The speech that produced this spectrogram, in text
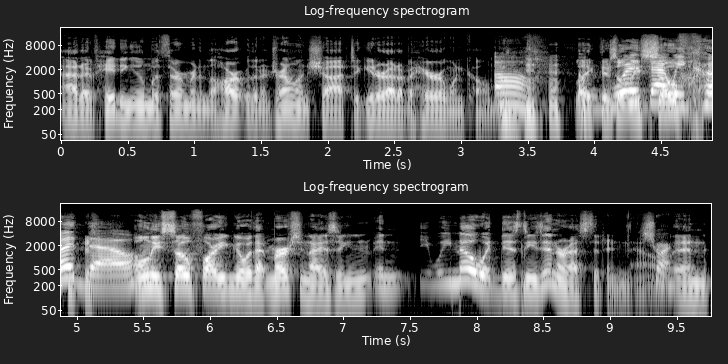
out of hitting Uma Thurman in the heart with an adrenaline shot to get her out of a heroin coma. Oh, like there's only that so we could, though. only so far you can go with that merchandising, and we know what Disney's interested in now. Sure. And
